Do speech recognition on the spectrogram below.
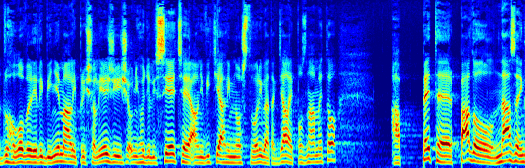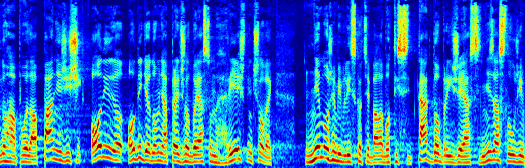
dlho lovili ryby, nemali, prišiel Ježíš, oni hodili siete a oni vytiahli množstvo ryb a tak ďalej, poznáme to. A Peter padol na zem k nohám a povedal, Pán Ježiši, odiď odo mňa preč, lebo ja som hriešný človek. Nemôžem byť blízko teba, lebo ty si tak dobrý, že ja si nezaslúžim.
